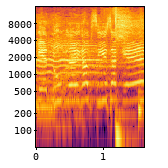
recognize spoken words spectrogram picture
เกตลุกเลยครับสีสเกต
